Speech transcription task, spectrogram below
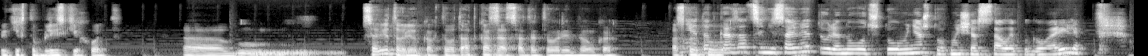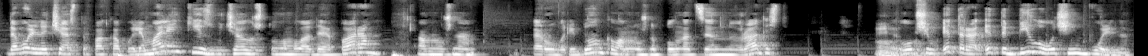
каких-то близких вот э, советовали как-то вот отказаться от этого ребенка? Поскольку... Нет, отказаться не советовали, но вот что у меня, что вот мы сейчас с Аллой поговорили, довольно часто, пока были маленькие, звучало, что вы молодая пара, вам нужно второго ребенка, вам нужно полноценную радость. Mm-hmm. В общем, это, это било очень больно.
